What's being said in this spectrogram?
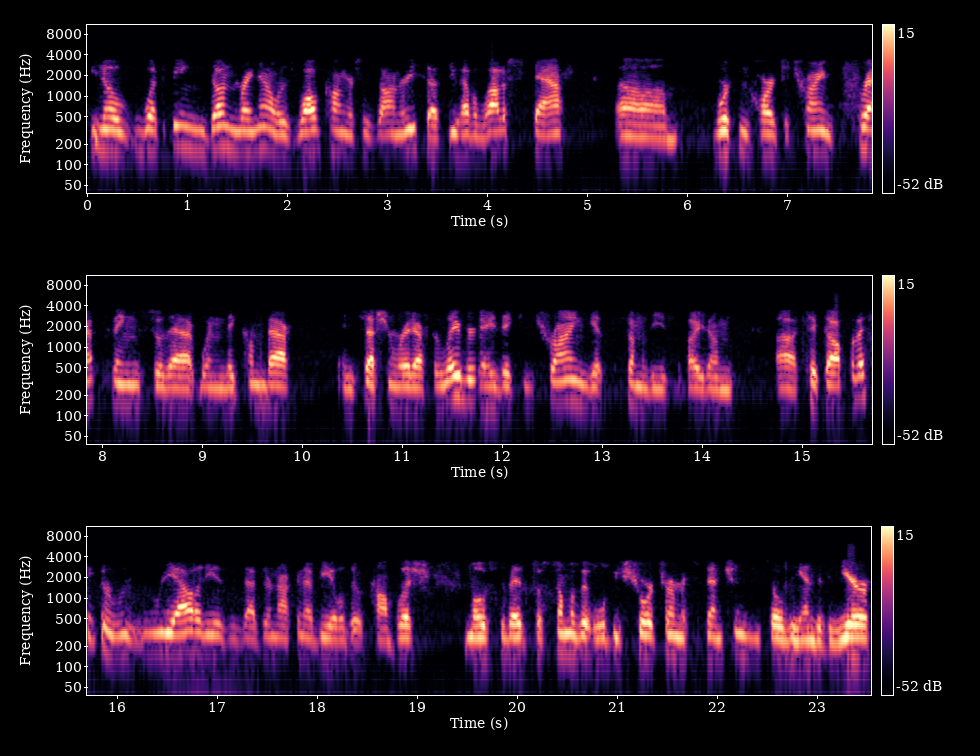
you know, what's being done right now is while Congress is on recess, you have a lot of staff um, working hard to try and prep things so that when they come back in session right after Labor Day, they can try and get some of these items uh, ticked off. But I think the re- reality is, is that they're not going to be able to accomplish most of it. So some of it will be short-term extensions until the end of the year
